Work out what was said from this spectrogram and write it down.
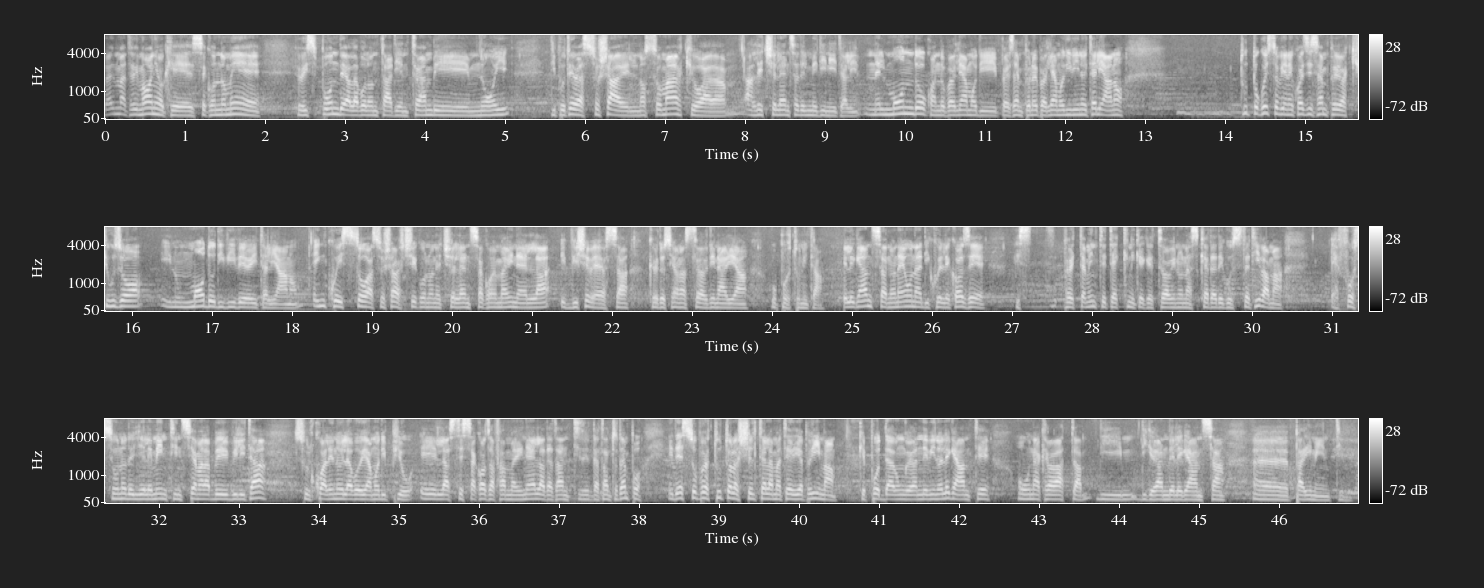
un bel matrimonio che secondo me risponde alla volontà di entrambi noi di poter associare il nostro marchio all'eccellenza del Made in Italy. Nel mondo, quando parliamo di, per esempio noi parliamo di vino italiano, tutto questo viene quasi sempre racchiuso in un modo di vivere italiano e in questo associarci con un'eccellenza come Marinella e viceversa credo sia una straordinaria opportunità. L'eleganza non è una di quelle cose prettamente tecniche che trovi in una scheda degustativa ma è forse uno degli elementi insieme alla bevibilità sul quale noi lavoriamo di più e la stessa cosa fa Marinella da, tanti, da tanto tempo ed è soprattutto la scelta della materia prima che può dare un grande vino elegante o una cravatta di, di grande eleganza eh, parimenti.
